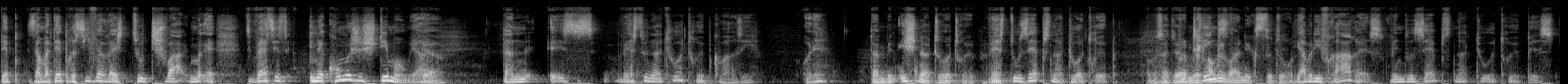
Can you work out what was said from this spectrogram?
dep sag mal, depressiver, wärst zu schwach, äh, du wärst jetzt in der komischen Stimmung, ja, Ja. dann ist, wärst du naturtrüb quasi, oder? Dann bin ich naturtrüb. Wärst du selbst naturtrüb. Aber das hat ja Du mit trinkst- Apfelwein nichts zu tun. Ja, aber die Frage ist, wenn du selbst naturtrüb bist,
